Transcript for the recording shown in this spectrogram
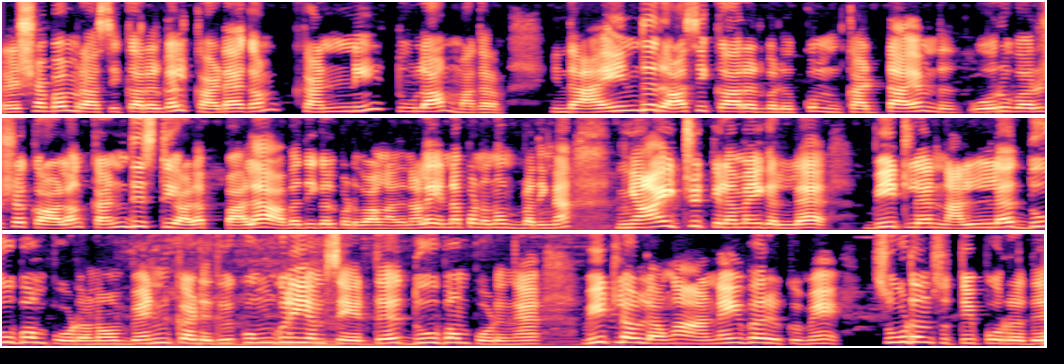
ரிஷபம் ராசிக்காரர்கள் கடகம் கன்னி துலாம் மகரம். இந்த ஐந்து ராசிக்காரர்களுக்கும் கட்டாயம் இந்த ஒரு வருஷ காலம் கண் திஷ்டியால் பல அவதிகள் படுவாங்க. அதனால் என்ன பண்ணணும் பார்த்திங்கன்னா ஞாயிற்றுக்கிழமைகளில் வீட்டில் நல்ல தூபம் போடணும். வெண்கடுகு குங்குளியம் சேர்த்து தூபம் போடுங்க. வீட்டில் உள்ளவங்க அனைவருக்குமே சூடம் சுற்றி போடுறது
